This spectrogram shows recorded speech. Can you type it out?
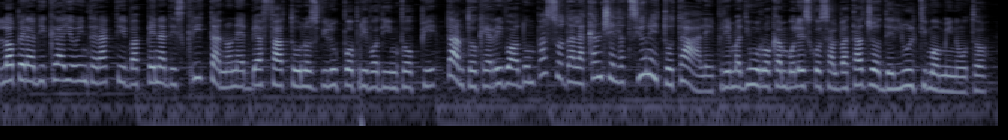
L'opera di Cryo Interactive appena descritta non ebbe affatto uno sviluppo privo di intoppi, tanto che arrivò ad un passo dalla cancellazione totale prima di un rocambolesco salvataggio dell'ultimo minuto.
